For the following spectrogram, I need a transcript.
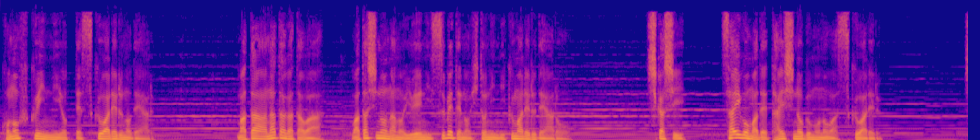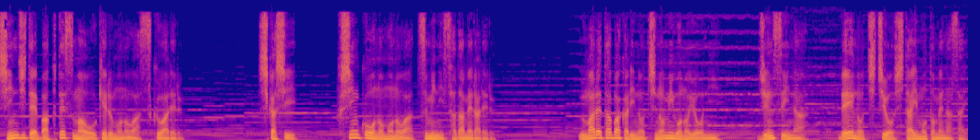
この福音によって救われるのである。またあなた方は、私の名のゆえに全ての人に憎まれるであろう。しかし、最後まで耐え忍ぶ者は救われる。信じてバプテスマを受ける者は救われる。しかし、不信仰の者は罪に定められる。生まれたばかりの血のみ子のように、純粋な、霊の父を慕い求めなさい。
